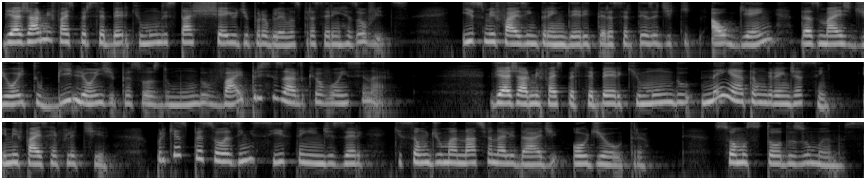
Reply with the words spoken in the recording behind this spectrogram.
Viajar me faz perceber que o mundo está cheio de problemas para serem resolvidos. Isso me faz empreender e ter a certeza de que alguém das mais de 8 bilhões de pessoas do mundo vai precisar do que eu vou ensinar. Viajar me faz perceber que o mundo nem é tão grande assim e me faz refletir. Por que as pessoas insistem em dizer que são de uma nacionalidade ou de outra? Somos todos humanos.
